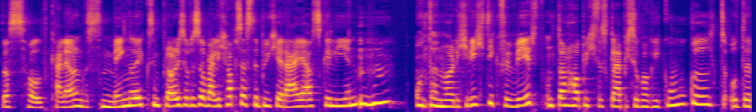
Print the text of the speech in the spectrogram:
das halt, keine Ahnung, ein Mängelexemplar ist oder so, weil ich habe es aus der Bücherei ausgeliehen. Und dann war ich richtig verwirrt und dann habe ich das, glaube ich, sogar gegoogelt oder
